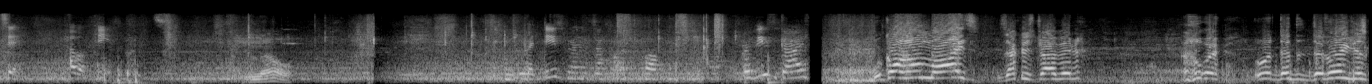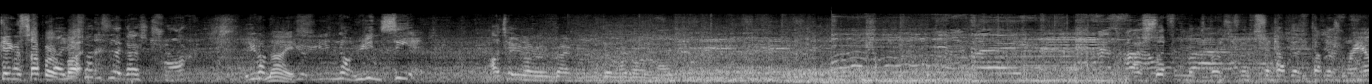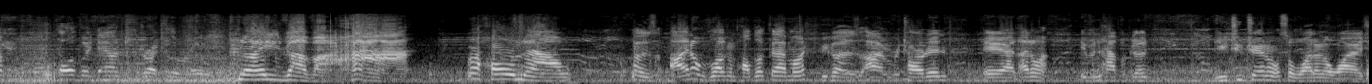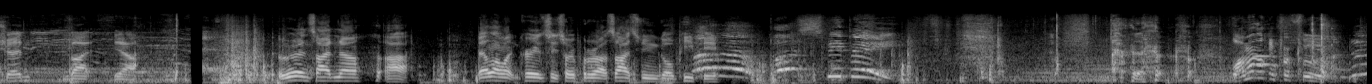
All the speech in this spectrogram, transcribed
Sit. How about these ones? No. But these ones are well, Are these guys? We're going home, boys! Zachary's driving. we're, we're, they're, they're literally just getting supper, Oh, you but. saw to see that guy's truck? You have, Nice. You, you no, you didn't see it. I'll tell you when we're driving. We're going we're going home. I slipped from the from, from top, of the, top of this ramp all the way down to drive to the road. Nice Java. Ha! We're home now. Because I don't vlog in public that much because I'm retarded and I don't even have a good YouTube channel, so I don't know why I should. But yeah. We're inside now. Uh, Bella went crazy, so we put her outside so you can go pee pee. Oh, oh, Speepy! well, I'm not looking for food.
